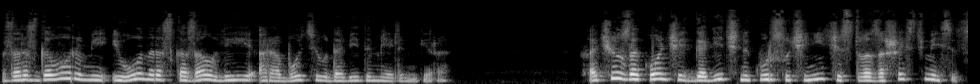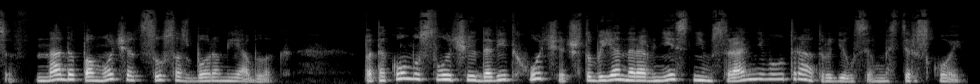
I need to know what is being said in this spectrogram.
За разговорами Ион рассказал Лии о работе у Давида Меллингера. «Хочу закончить годичный курс ученичества за шесть месяцев. Надо помочь отцу со сбором яблок. По такому случаю Давид хочет, чтобы я наравне с ним с раннего утра трудился в мастерской,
